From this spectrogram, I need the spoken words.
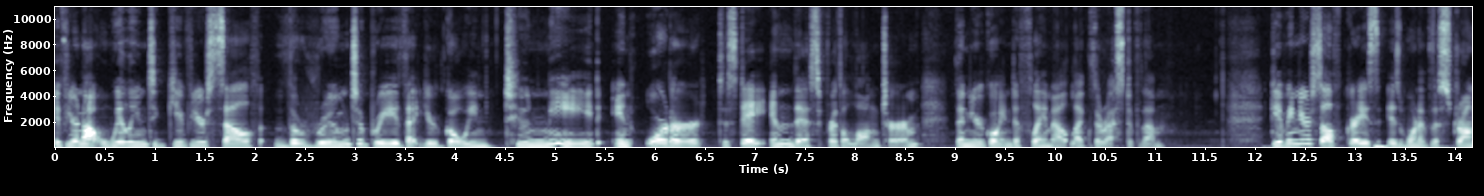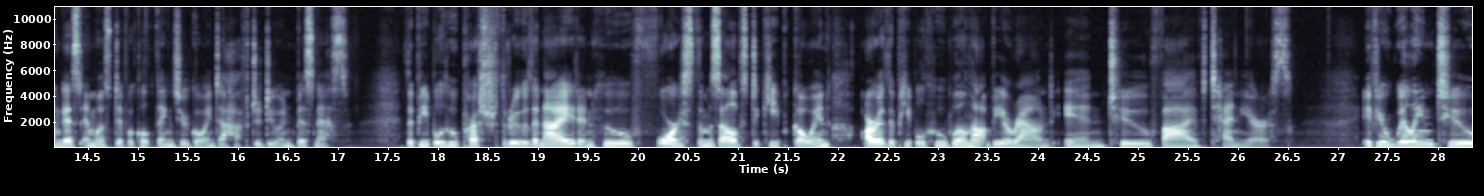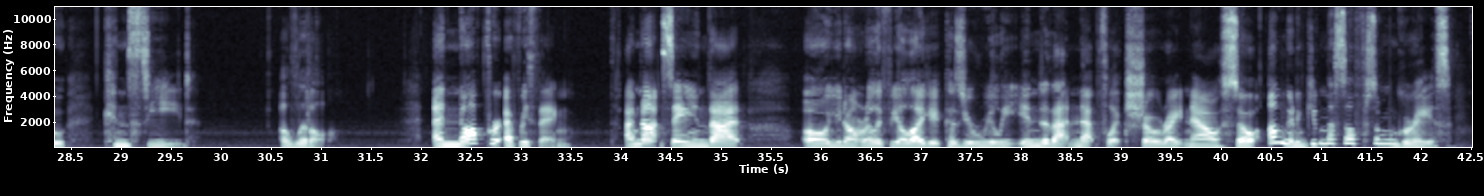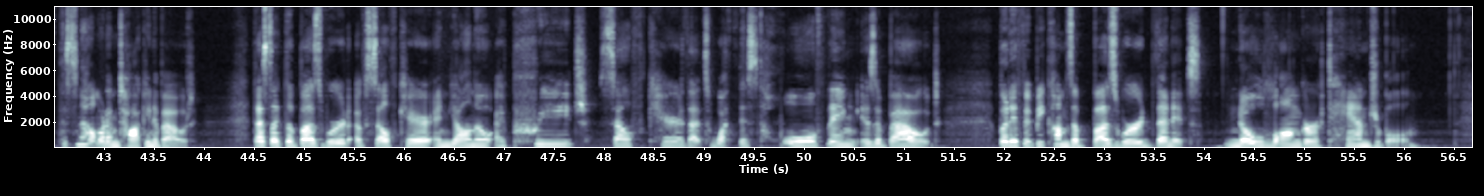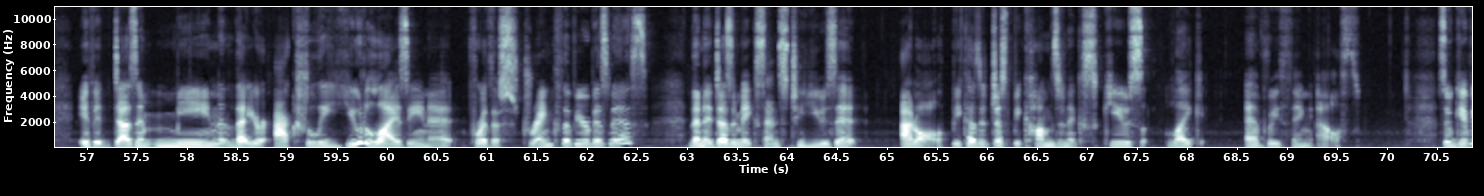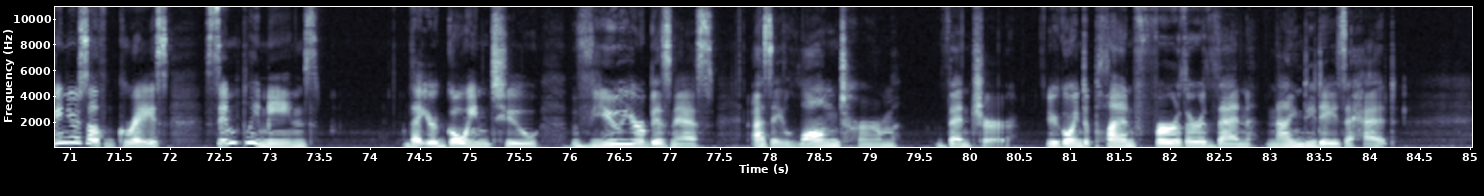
if you're not willing to give yourself the room to breathe that you're going to need in order to stay in this for the long term, then you're going to flame out like the rest of them. Giving yourself grace is one of the strongest and most difficult things you're going to have to do in business. The people who push through the night and who force themselves to keep going are the people who will not be around in two, five, ten years. If you're willing to concede, a little. And not for everything. I'm not saying that, oh, you don't really feel like it because you're really into that Netflix show right now, so I'm going to give myself some grace. That's not what I'm talking about. That's like the buzzword of self care, and y'all know I preach self care. That's what this whole thing is about. But if it becomes a buzzword, then it's no longer tangible if it doesn't mean that you're actually utilizing it for the strength of your business, then it doesn't make sense to use it at all because it just becomes an excuse like everything else. So, giving yourself grace simply means that you're going to view your business as a long term venture. You're going to plan further than 90 days ahead.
